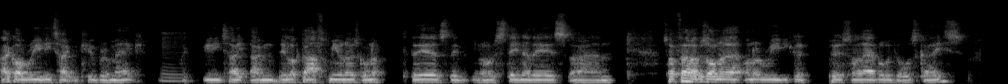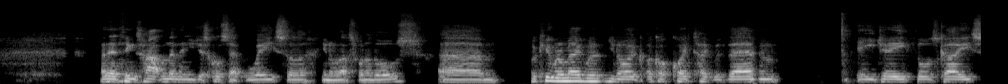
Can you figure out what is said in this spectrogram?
I got really tight with Cuba and Meg. Mm, like really tight. Um, they looked after me when I was going up to theirs. They, you know, staying at theirs. Um, so I felt I was on a on a really good personal level with those guys. And then things happen, and then you just go separate ways. So you know that's one of those. Um, but Cuba and Meg, were, you know, I, I got quite tight with them. AJ, those guys,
